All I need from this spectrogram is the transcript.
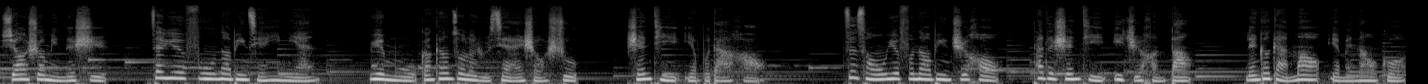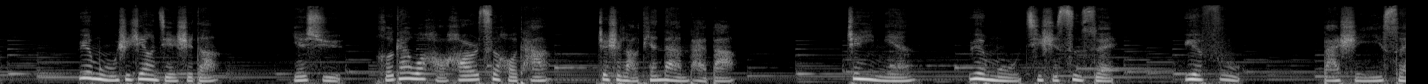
需要说明的是，在岳父闹病前一年，岳母刚刚做了乳腺癌手术，身体也不大好。自从岳父闹病之后，她的身体一直很棒，连个感冒也没闹过。岳母是这样解释的：“也许何该我好好伺候他，这是老天的安排吧。”这一年，岳母七十四岁，岳父。八十一岁。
